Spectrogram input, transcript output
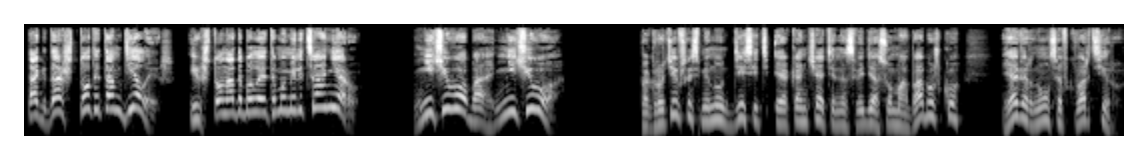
«Тогда что ты там делаешь? И что надо было этому милиционеру?» «Ничего, ба, ничего!» Покрутившись минут десять и окончательно сведя с ума бабушку, я вернулся в квартиру.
